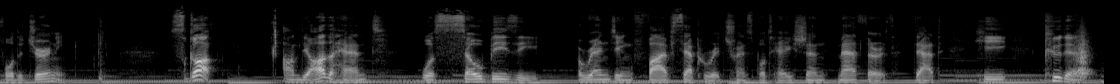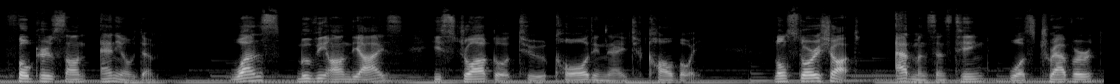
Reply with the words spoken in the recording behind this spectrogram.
for the journey. Scott, on the other hand, was so busy arranging five separate transportation methods that he couldn't focus on any of them. Once moving on the ice, he struggled to coordinate convoy. Long story short, Edmondson's team was traveled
